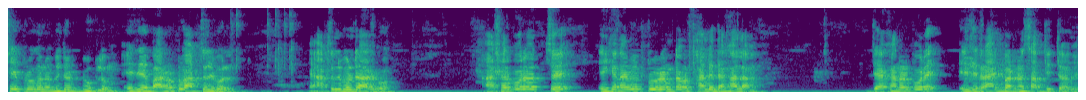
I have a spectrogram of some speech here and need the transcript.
সেই প্রোগ্রামের ভিতরে ঢুকলাম। এই যে বারো টু আটচল্লিশ ভোল্ট আটচল্লিশ ভোল্টে আসব। আসার পরে হচ্ছে এইখানে আমি প্রোগ্রামটা আমার ফাইলে দেখালাম। দেখানোর পরে এই যে রাইট বাটনে চাপ দিতে হবে।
